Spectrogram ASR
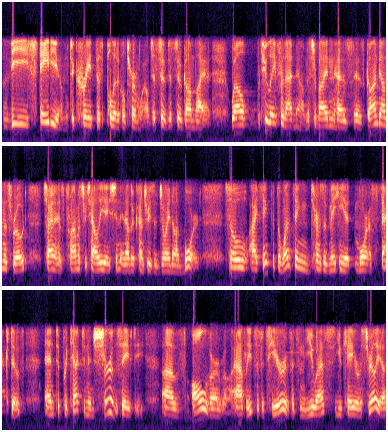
the stadium to create this political turmoil, just to just to have gone by it. Well, too late for that now. Mr. Biden has has gone down this road. China has promised retaliation, and other countries have joined on board. So I think that the one thing in terms of making it more effective and to protect and ensure the safety of all of our athletes, if it's here, if it's in the U.S., UK, or Australia,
